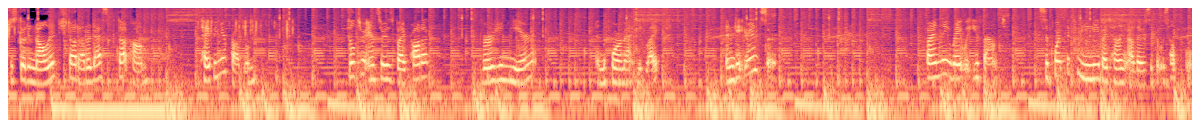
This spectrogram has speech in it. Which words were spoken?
just go to knowledge.autodesk.com, type in your problem, filter answers by product, version, year, and the format you'd like, and get your answer. Finally, rate what you found. Support the community by telling others if it was helpful.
